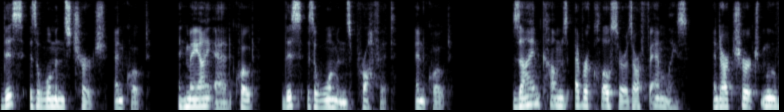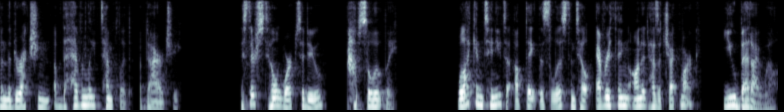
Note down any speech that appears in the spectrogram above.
this is a woman's church, end quote. And may I add, quote, this is a woman's prophet, end quote. Zion comes ever closer as our families and our church move in the direction of the heavenly template of diarchy. Is there still work to do? Absolutely. Will I continue to update this list until everything on it has a check mark? You bet I will.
